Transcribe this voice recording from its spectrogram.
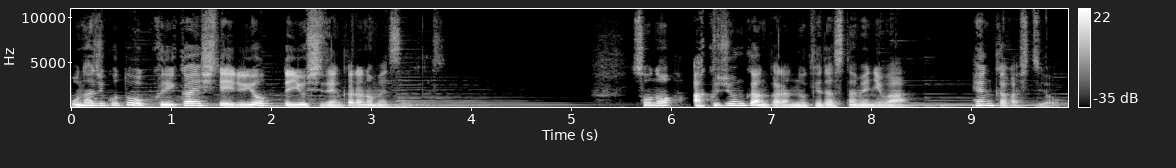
同じことを繰り返しているよっていう自然からのメッセージです。その悪循環から抜け出すためには変化が必要。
